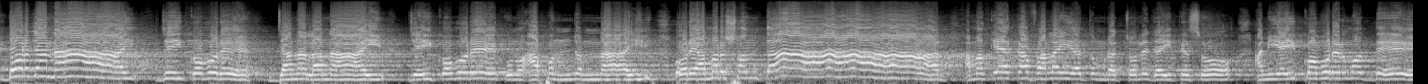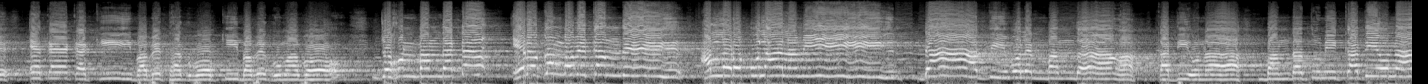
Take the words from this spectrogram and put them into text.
দরজা নাই, যেই কবরে জানালা নাই যেই কবরে কোনো আপনজন নাই, ওরে আমার সন্তান, আমাকে একা ফালাইয়া তোমরা চলে যাইতেছো। আমি এই কবরের মধ্যে একা একা কীভাবে থাকব, কীভাবে ঘুমাবো? যখন বান্দাটা এরকম ভাবে কান্দে, আল্লাহ রব্বুল আলামিন ডাক দিয়ে বলেন, বান্দা, কাঁদিও না। বান্দা, তুমি কাঁদিও না।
